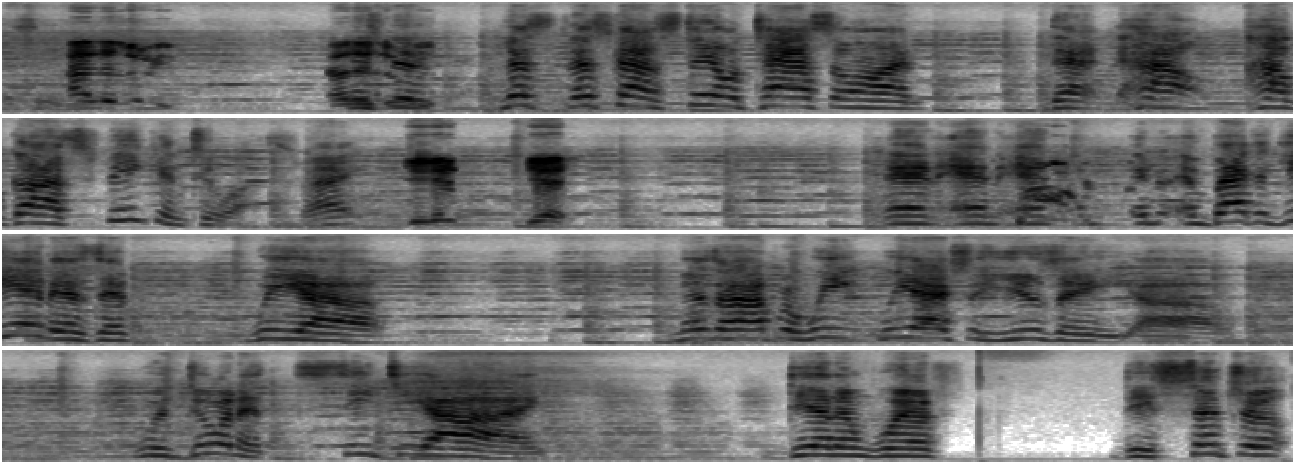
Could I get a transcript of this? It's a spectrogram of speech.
let's Hallelujah. to, Hallelujah. let's let's kind of stay on task on that how how God's speaking to us, right? Yes, yes. And and and and, and back again is that we uh Mr. Hopper, we we actually use a uh we're doing a CTI dealing with the central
